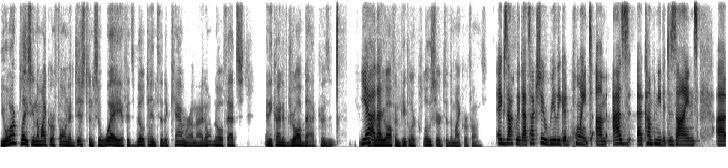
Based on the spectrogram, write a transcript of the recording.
you are placing the microphone a distance away if it's built into the camera, and I don't know if that's any kind of drawback because yeah, very that, often people are closer to the microphones. Exactly. That's actually a really good point. Um, as a company that designs uh,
